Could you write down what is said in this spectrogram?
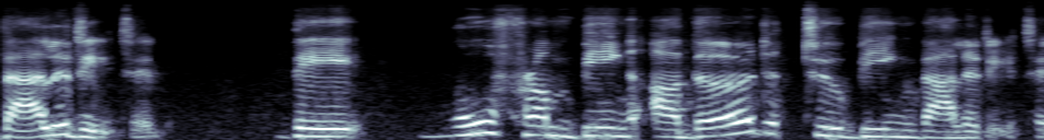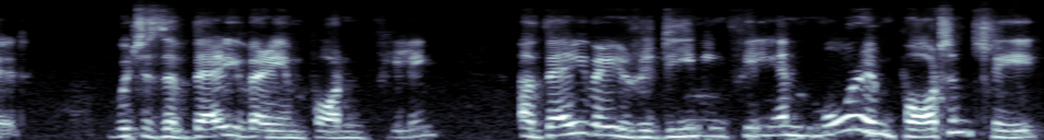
validated. They move from being othered to being validated, which is a very, very important feeling, a very, very redeeming feeling. And more importantly,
